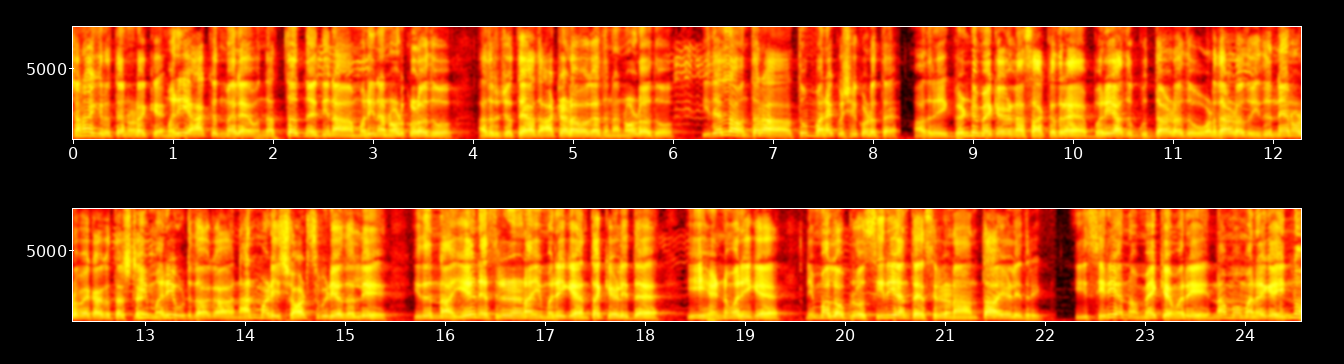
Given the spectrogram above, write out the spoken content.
ಚೆನ್ನಾಗಿರುತ್ತೆ ನೋಡೋಕ್ಕೆ. ಮರಿ ಹಾಕಿದ್ಮೇಲೆ ಒಂದು ಹತ್ತು ಹದಿನೈದು ದಿನ ಮರಿನ ನೋಡ್ಕೊಳ್ಳೋದು, ಅದ್ರ ಜೊತೆ ಅದು ಆಟ ಆಡೋವಾಗ ಅದನ್ನು ನೋಡೋದು, ಇದೆಲ್ಲ ಒಂಥರ ತುಂಬಾ ಖುಷಿ ಕೊಡುತ್ತೆ. ಆದರೆ ಈ ಗಂಡು ಮೇಕೆಗಳನ್ನ ಸಾಕಿದ್ರೆ ಬರೀ ಅದು ಗುದ್ದಾಡೋದು ಹೊಡೆದಾಡೋದು ಇದನ್ನೇ ನೋಡಬೇಕಾಗುತ್ತೆ ಅಷ್ಟೇ. ಈ ಮರಿ ಹುಟ್ಟಿದಾಗ ನಾನು ಮಾಡಿ ಶಾರ್ಟ್ಸ್ ವಿಡಿಯೋದಲ್ಲಿ ಇದನ್ನು ಏನು ಹೆಸರಿಡೋಣ ಈ ಮರಿಗೆ ಅಂತ ಕೇಳಿದ್ದೆ. ಈ ಹೆಣ್ಣು ಮರಿಗೆ ನಿಮ್ಮಲ್ಲೊಬ್ರು ಸಿರಿ ಅಂತ ಹೆಸರಿಡೋಣ ಅಂತ ಹೇಳಿದ್ರಿ. ಈ ಸಿರಿ ಅನ್ನೋ ಮೇಕೆ ಮರಿ ನಮ್ಮ ಮನೆಗೆ ಇನ್ನೂ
